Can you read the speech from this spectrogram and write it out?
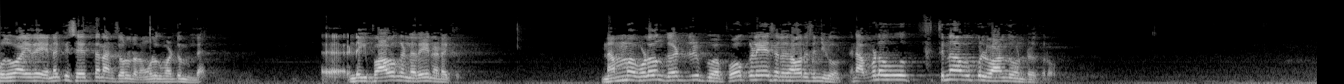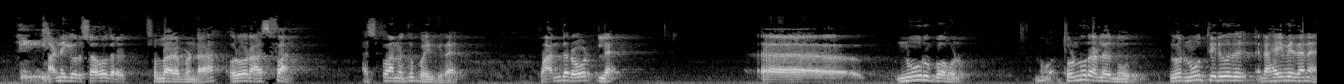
பொதுவாக இதை எனக்கு சேர்த்து நான் சொல்றேன். உங்களுக்கு மட்டும் இல்லை. இன்னைக்கு பாவங்கள் நிறைய நடக்குது. நம்ம இவ்வளவு கேட்டு போக்கிலேயே சில தவறு செஞ்சிடுவோம். ஏன்னா அவ்வளவு தினாவுக்குள் வாழ்ந்து கொண்டிருக்கிறோம். அன்னைக்கு ஒரு சகோதரர் சொல்லார் அப்படின்னா ஒரு ஒரு அஸ்பான் அஸ்பானுக்கு போயிருக்கிறார். அந்த ரோட்ல நூறு போகணும். தொண்ணூறு அல்லது நூறு. இவர் நூத்தி இருபது ஹைவே தானே?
